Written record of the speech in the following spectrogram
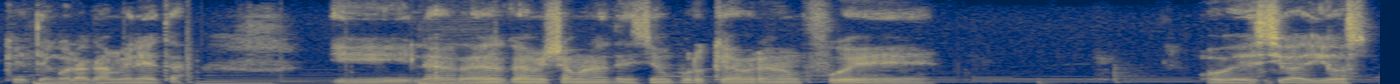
que tengo la camioneta. Y la verdad que acá me llama la atención porque Abraham fue, obedeció a Dios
